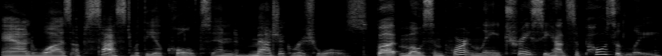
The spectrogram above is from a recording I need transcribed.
and was obsessed with the occult and magic rituals. But most importantly, Tracy had supposedly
